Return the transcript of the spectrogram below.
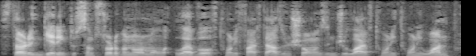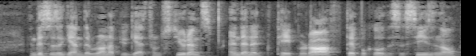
started getting to some sort of a normal level of 25,000 showings in July of 2021. And this is again the run up you get from students, and then it tapered off. Typical, this is seasonal.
